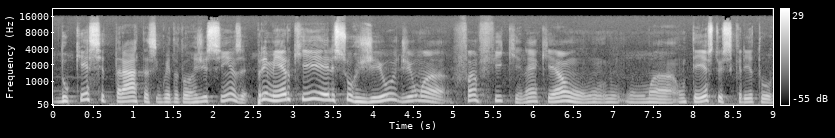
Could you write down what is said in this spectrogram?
do que se trata 50 Tons de Cinza. Primeiro que ele surgiu de uma fanfic, né, que é um, um, uma, um texto escrito,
